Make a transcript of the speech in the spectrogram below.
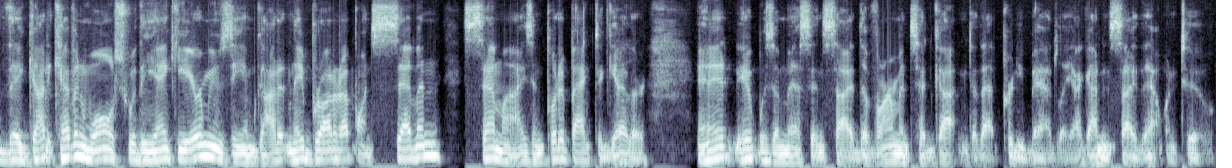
they got it. Kevin Walsh with the Yankee Air Museum got it, and they brought it up on seven semis and put it back together. And it, it was a mess inside. The varmints had gotten to that pretty badly. I got inside that one too.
